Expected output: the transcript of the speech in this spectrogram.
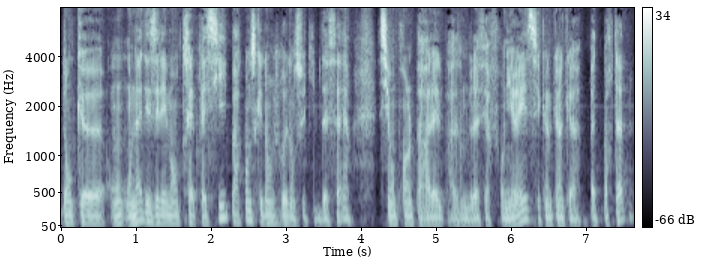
Donc euh, on, on a des éléments très précis. Par contre, ce qui est dangereux dans ce type d'affaires, si on prend le parallèle par exemple de l'affaire Fourniret, c'est quelqu'un qui a pas de portable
